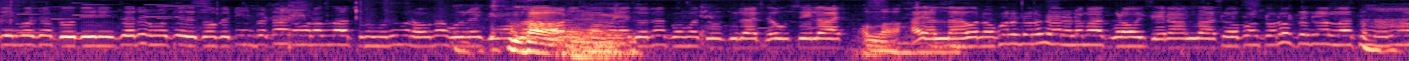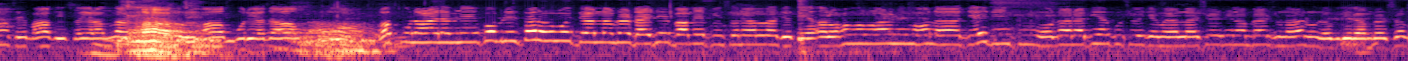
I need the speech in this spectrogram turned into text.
দিন পর্যন্ত দিন ইসরায়েলের মধ্যে তো বেটি বেটা নূর আল্লাহ তুমি মুনি মাওলা করলে কি আল্লাহ জলে কমত সুলাই ফেউসিলাই আল্লাহ আয় আল্লাহ ও নকর দরজার নামাজ পড়া হইছে না আল্লাহ সব তরফ থেকে আল্লাহ তুমি মাসে ভাবি সয় আল্লাহ মাফ করিয়া দাও। রব্বুল আলামিন কবরিস্তানের মধ্যে আল্লাহ আমরা ডাইনে বামে পিছনে আল্লাহ যেতে আর রহমান রাহিম তুমি খুশি হয়ে যাবে আল্লাহ সেদিন আমরা সোনার নবীদের আমরা সব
